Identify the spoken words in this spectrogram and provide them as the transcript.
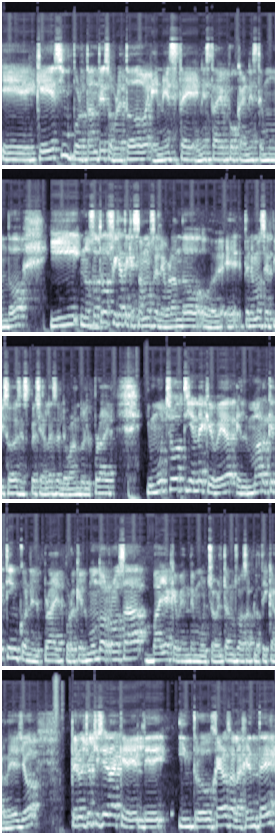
eh, que es importante, sobre todo en, este, en esta época, en este mundo. Y nosotros, fíjate que estamos celebrando, eh, tenemos episodios especiales celebrando el Pride. Y mucho tiene que ver el marketing con el Pride, porque el mundo rosa, vaya que vende mucho. Ahorita nos vas a platicar de ello. Pero yo quisiera que le introdujeras a la gente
